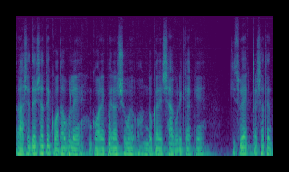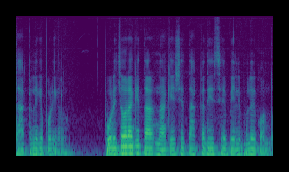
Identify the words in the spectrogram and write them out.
রাশেদের সাথে কথা বলে ঘরে ফেরার সময় অন্ধকারে সাগরিকাকে কিছু একটার সাথে ধাক্কা লেগে পড়ে গেল। পড়ে যাওয়ার আগে তার নাকে এসে ধাক্কা দিয়েছে বেলি ফুলের গন্ধ।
